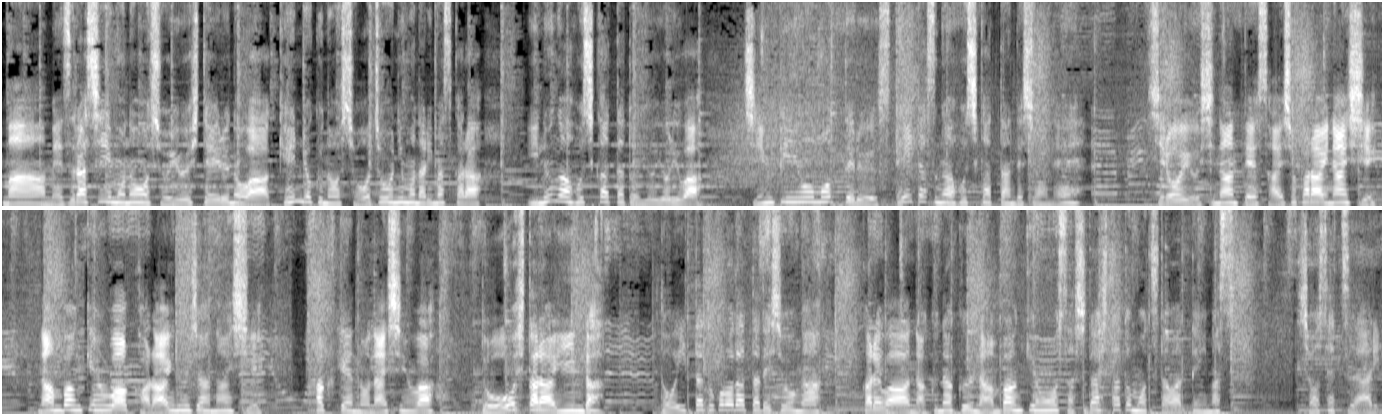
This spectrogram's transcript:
まあ珍しいものを所有しているのは権力の象徴にもなりますから犬が欲しかったというよりは珍品を持ってるステータスが欲しかったんでしょうね白い牛なんて最初からいないし南蛮犬は辛犬じゃないし各県の内心はどうしたらいいんだといったところだったでしょうが彼は泣く泣く南蛮犬を差し出したとも伝わっています。諸説あり。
